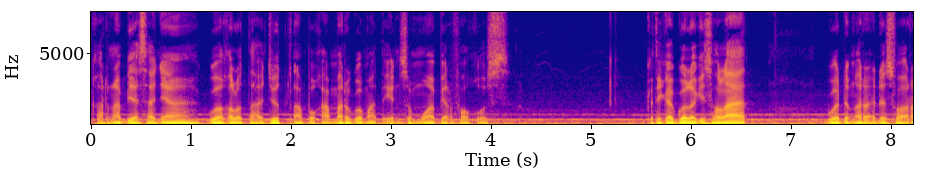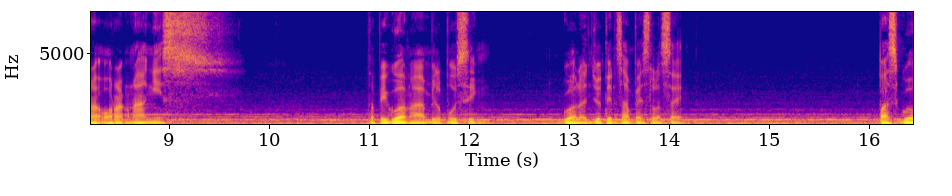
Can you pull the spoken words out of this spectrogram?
Karena biasanya gue kalau tahajud lampu kamar gue matiin semua biar fokus. Ketika gue lagi sholat, gue dengar ada suara orang nangis. Tapi gue nggak ambil pusing. Gue lanjutin sampai selesai. Pas gue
